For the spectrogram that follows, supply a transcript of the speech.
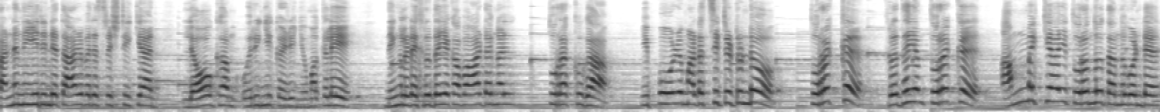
കണ്ണുനീരിന്റെ താഴ്വര സൃഷ്ടിക്കാൻ ലോകം ഒരുങ്ങിക്കഴിഞ്ഞു. മക്കളെ നിങ്ങളുടെ ഹൃദയ കവാടങ്ങൾ തുറക്കുക. ഇപ്പോഴും അടച്ചിട്ടിട്ടുണ്ടോ? തുറക്ക്. ഹൃദയം തുറക്ക് അമ്മയ്ക്കായി തുറന്നു തന്നുകൊണ്ട്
